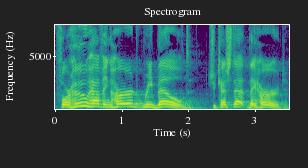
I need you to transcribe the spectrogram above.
For who, having heard, rebelled? Did you catch that? They heard.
